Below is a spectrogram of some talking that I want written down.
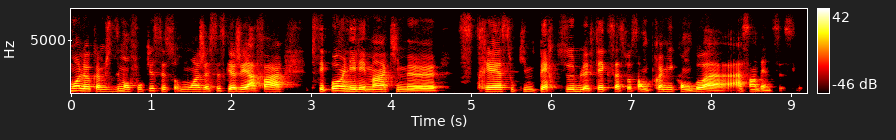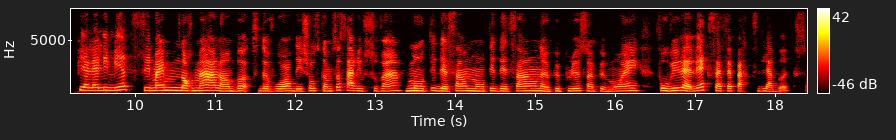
moi, là, comme je dis, mon focus, c'est sur moi. Je sais ce que j'ai à faire. C'est pas un élément qui me stresse ou qui me perturbe le fait que ça soit son premier combat à, à 126. Puis à la limite, c'est même normal en boxe de voir des choses comme ça. Ça arrive souvent. Monter, descendre, monter, descendre, un peu plus, un peu moins. Faut vivre avec, ça fait partie de la boxe.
